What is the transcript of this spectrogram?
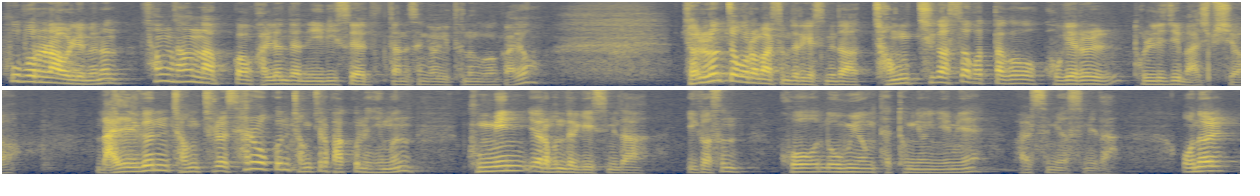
후보로 나오려면 성상납과 관련된 일이 있어야 된다는 생각이 드는 건가요? 결론적으로 말씀드리겠습니다. 정치가 썩었다고 고개를 돌리지 마십시오. 낡은 정치를 새로운 정치로 바꾸는 힘은 국민 여러분들에게 있습니다. 이것은 고 노무현 대통령님의 말씀이었습니다. 오늘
